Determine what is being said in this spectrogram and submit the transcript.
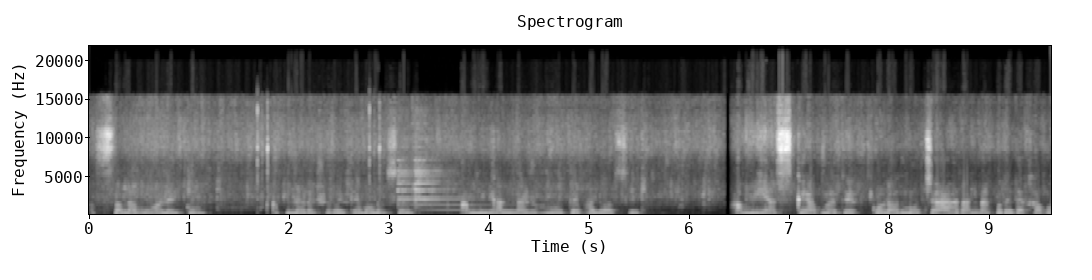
আসসালামু আলাইকুম। আপনারা সবাই কেমন আছেন? আমি আল্লাহর রহমতে ভালো আছি। আমি আজকে আপনাদের কলার মোচা রান্না করে দেখাবো।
